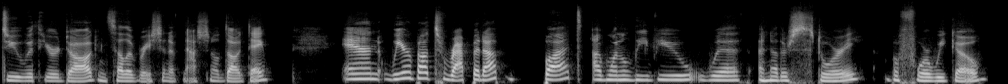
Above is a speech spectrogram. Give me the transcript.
do with your dog in celebration of National Dog Day. And we're about to wrap it up, but I want to leave you with another story before we go.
